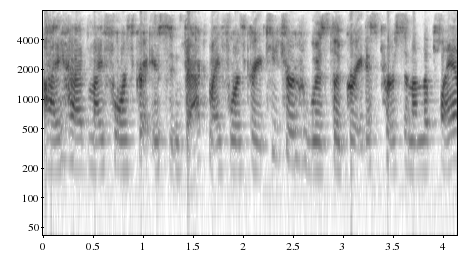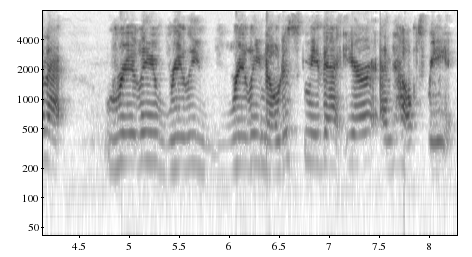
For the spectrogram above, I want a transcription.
I had my fourth grade. In fact my fourth grade teacher, who was the greatest person on the planet, really, really, really noticed me that year and helped me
